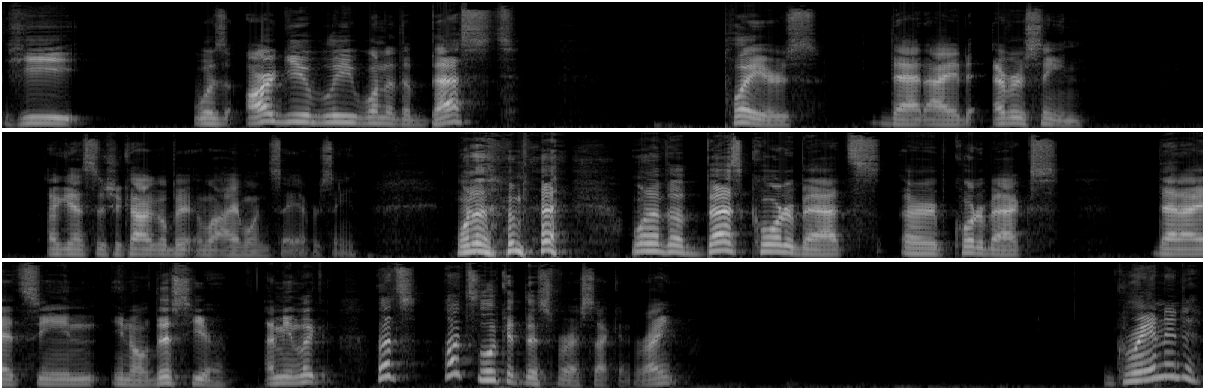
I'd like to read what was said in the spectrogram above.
He was arguably one of the best players that I had ever seen against the Chicago Bears. Well, I wouldn't say ever seen. One of the one of the best quarterbacks or quarterbacks that I had seen, you know, this year. I mean, look, let's let's look at this for a second, right? Granted,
